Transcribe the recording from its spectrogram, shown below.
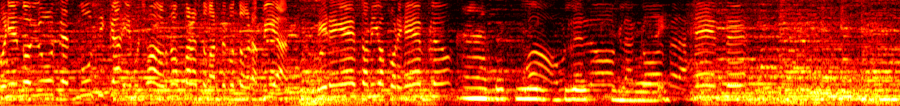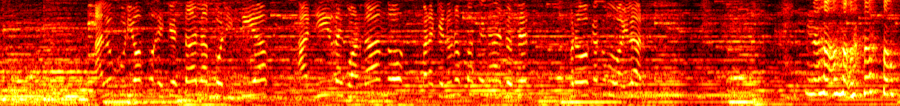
poniendo luces, música y muchos adornos para tomarte fotografías. Miren esto amigos, por ejemplo. Ah, Wow, un reloj, la 2019. cosa, la gente. Algo curioso es que está la policía allí resguardando para que no nos pase nada, entonces provoca como bailar. No.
